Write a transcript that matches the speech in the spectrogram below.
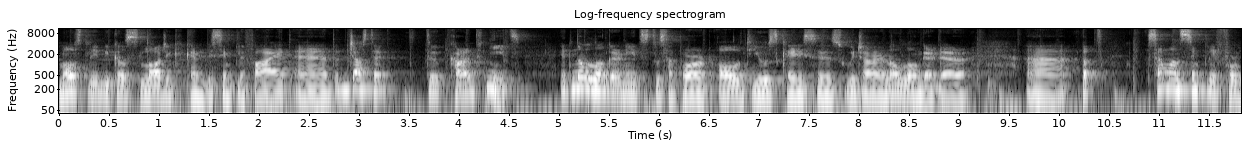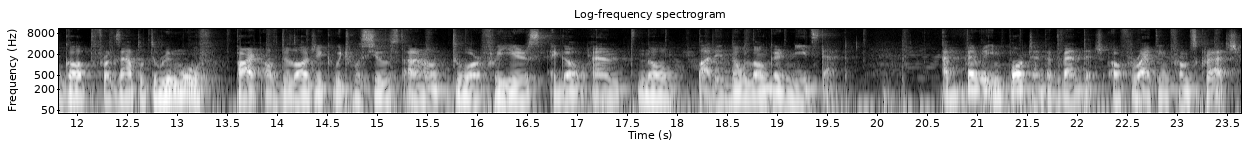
mostly because logic can be simplified and adjusted to current needs. It no longer needs to support old use cases which are no longer there, uh, but someone simply forgot, for example, to remove part of the logic which was used, I don't know, two or three years ago, and nobody no longer needs that. A very important advantage of writing from scratch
